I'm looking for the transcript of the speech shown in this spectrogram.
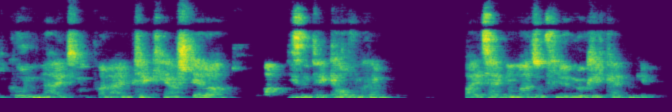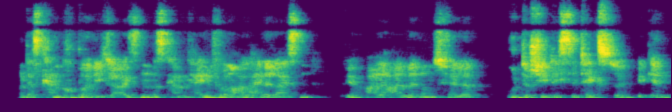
die Kunden halt von einem Tech-Hersteller diesen Tag kaufen können, weil es halt nun mal so viele Möglichkeiten gibt. Und das kann Cooper nicht leisten, das kann keine Firma alleine leisten. Für alle Anwendungsfälle unterschiedlichste Text zu entwickeln,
